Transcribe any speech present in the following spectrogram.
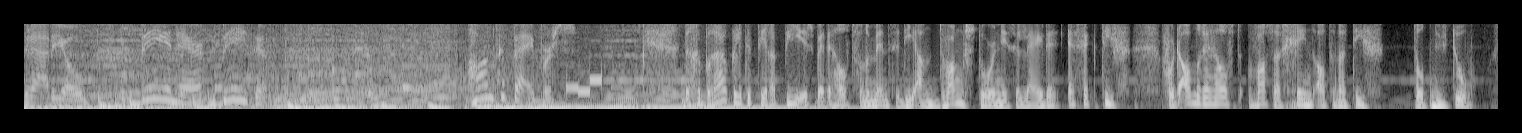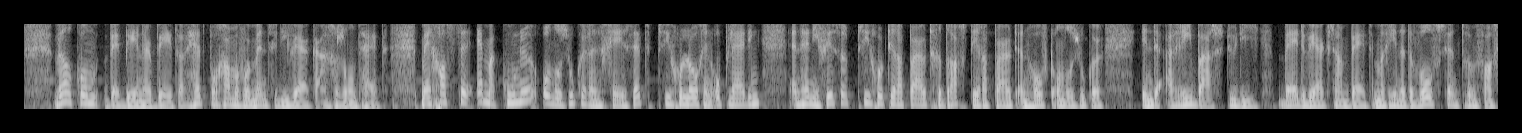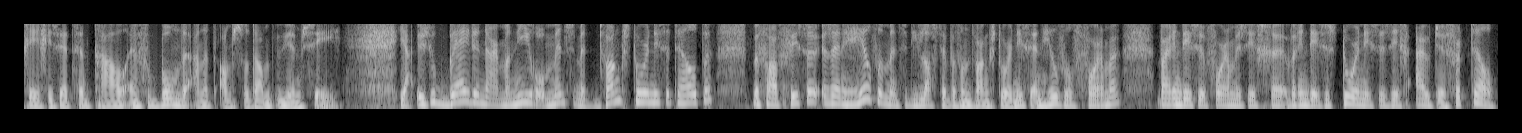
Nieuwsradio. BNR Beter. Hanke Pijpers. De gebruikelijke therapie is bij de helft van de mensen die aan dwangstoornissen lijden effectief. Voor de andere helft was er geen alternatief. Tot nu toe. Welkom bij BNR Beter, het programma voor mensen die werken aan gezondheid. Mijn gasten Emma Koenen, onderzoeker en GZ-psycholoog in opleiding... en Henny Visser, psychotherapeut, gedragstherapeut en hoofdonderzoeker... in de Ariba-studie, beide werkzaam bij het Marina de Wolf Centrum van GGZ Centraal... en verbonden aan het Amsterdam UMC. Ja, u zoekt beide naar manieren om mensen met dwangstoornissen te helpen. Mevrouw Visser, er zijn heel veel mensen die last hebben van dwangstoornissen... en heel veel vormen waarin deze, vormen zich, eh, waarin deze stoornissen zich uiten. Vertel.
